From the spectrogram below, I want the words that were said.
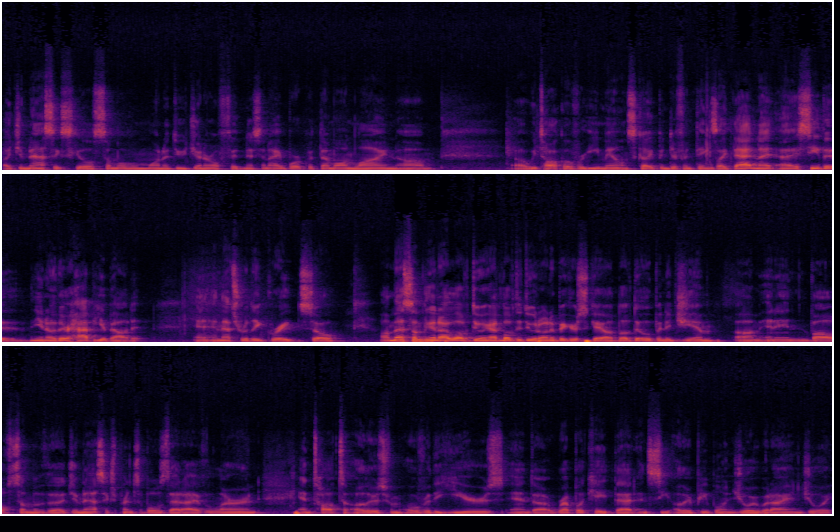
uh, gymnastic skills, some of them want to do general fitness, and I work with them online. Um, uh, we talk over email and Skype and different things like that, and I, I see that you know they're happy about it, and, and that's really great. So um, that's something that I love doing. I'd love to do it on a bigger scale. I'd love to open a gym um, and involve some of the gymnastics principles that I've learned and taught to others from over the years and uh, replicate that and see other people enjoy what I enjoy.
